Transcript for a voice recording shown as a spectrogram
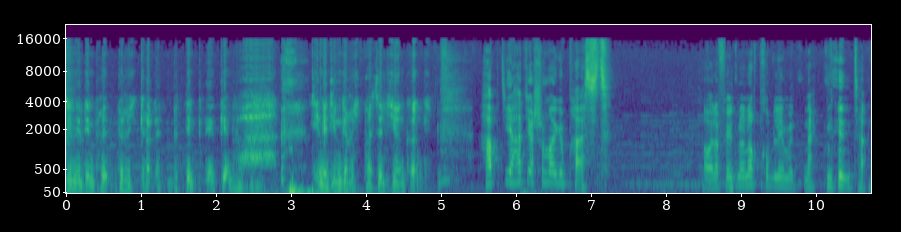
den ihr dem Gericht den ihr dem Gericht präsentieren könnt? Habt ihr hat ja schon mal gepasst. Aber da fehlt nur noch Problem mit nackten Hintern.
